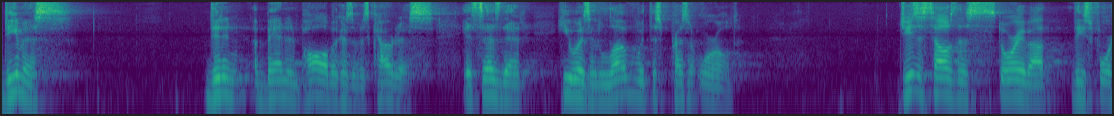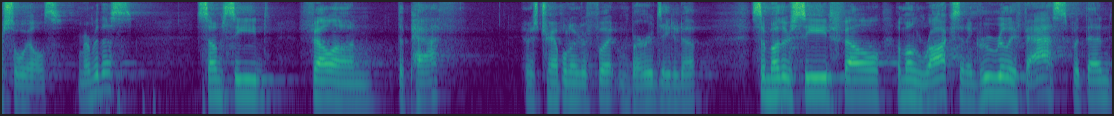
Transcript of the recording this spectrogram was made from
Demas didn't abandon Paul because of his cowardice. It says that he was in love with this present world. Jesus tells this story about these four soils. Remember this? Some seed fell on the path, it was trampled underfoot, and birds ate it up. Some other seed fell among rocks and it grew really fast, but then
